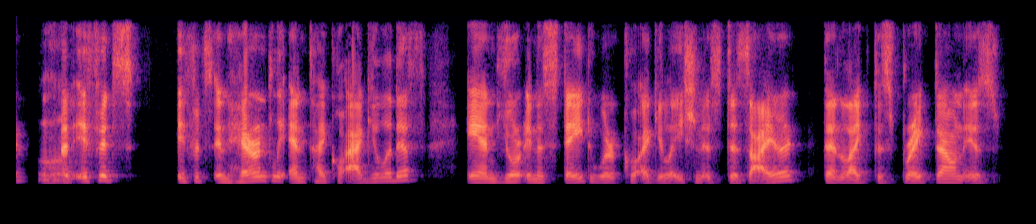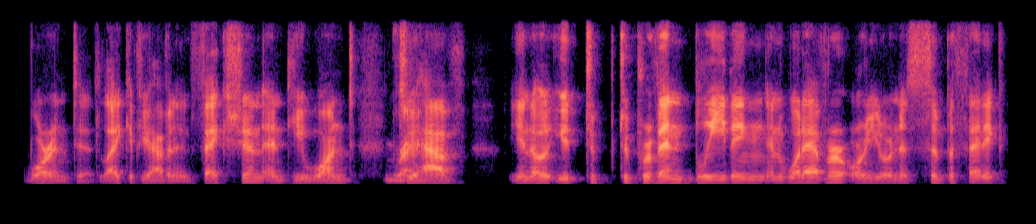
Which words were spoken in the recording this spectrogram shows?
uh-huh. but if it's if it's inherently anticoagulative and you're in a state where coagulation is desired, then like this breakdown is warranted. Like if you have an infection and you want right. to have you know you to, to prevent bleeding and whatever or you're in a sympathetic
